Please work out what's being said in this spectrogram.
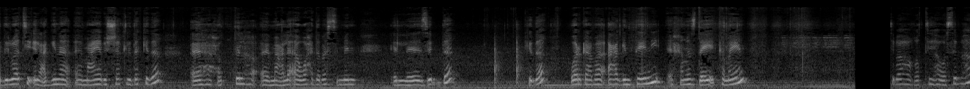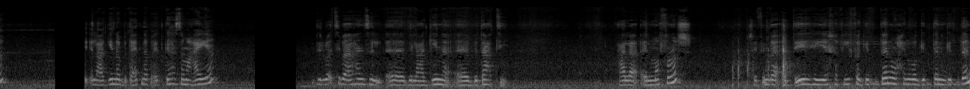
دلوقتي العجينة معايا بالشكل ده كده. هحط لها معلقة واحدة بس من الزبدة كده وأرجع بقى أعجن تاني خمس دقايق كمان. بقى هغطيها وأسيبها. العجينة بتاعتنا بقت جاهزة معايا. دلوقتي بقى هنزل بالعجينة بتاعتي على المفرش. شايفين بقى قد إيه هي خفيفة جدا وحلوة جدا جدا.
